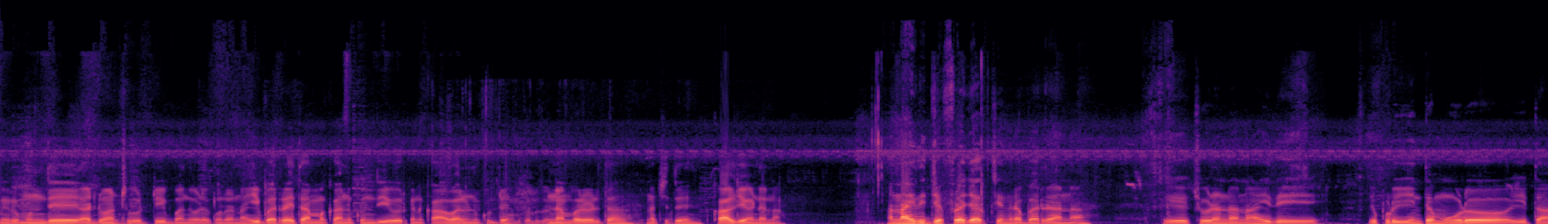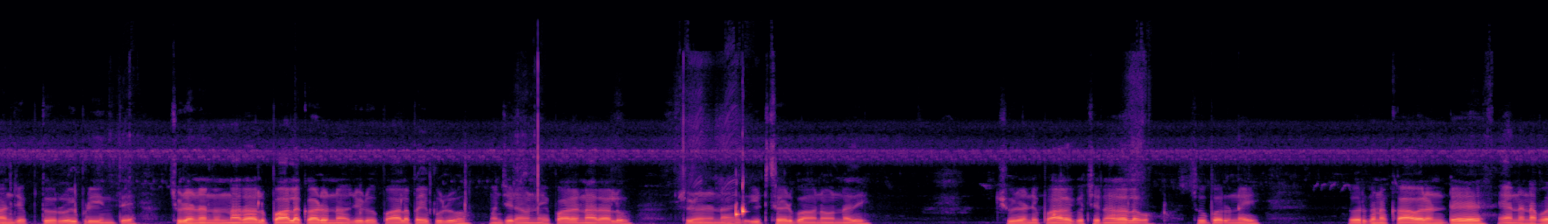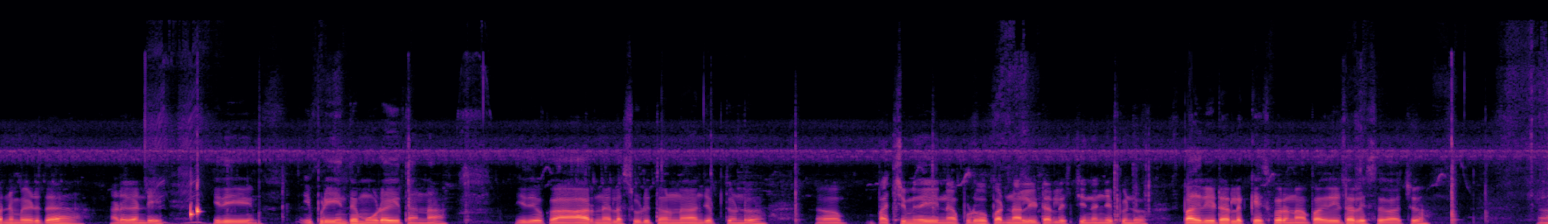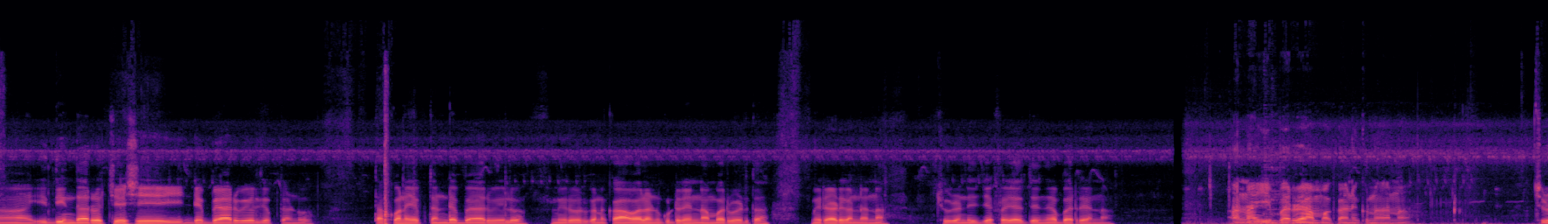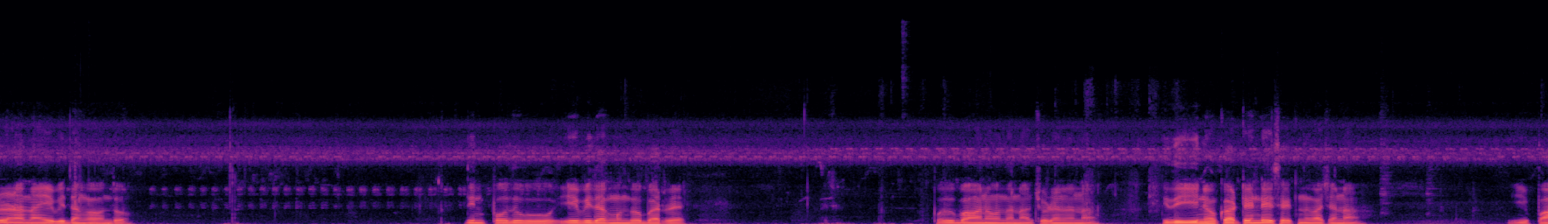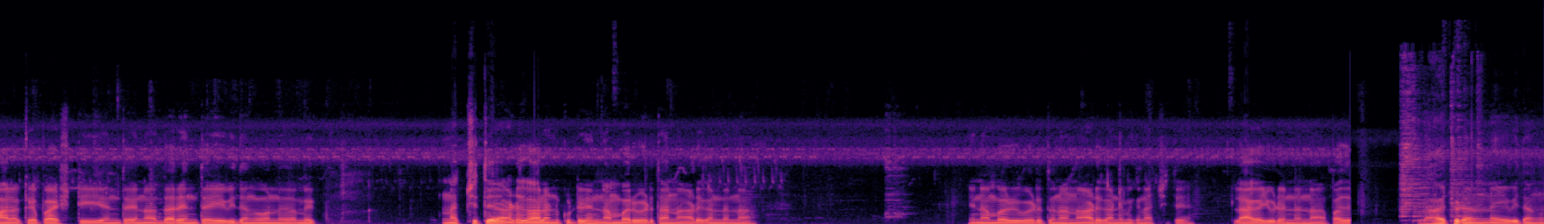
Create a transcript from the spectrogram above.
మీరు ముందే అడ్వాన్స్ కొట్టి ఇబ్బంది పడకుండా అన్న ఈ బర్రె అయితే అమ్మకానికి ఉంది. ఎవరికైనా కావాలనుకుంటే నంబర్ పెడతా. నచ్చితే కాల్ చేయండి అన్న అన్న ఇది జఫ్రాజాకి చెందిన బర్రె అన్న. ఇది చూడండి అన్న ఇది ఇప్పుడు ఈంతే మూడో ఈత అని చెప్తారు ఇప్పుడు ఈంతే. చూడనన్న నరాలు పాల కాడు చూడు పాల పైపులు మంచిగా ఉన్నాయి పాల నరాలు. చూడనన్న ఇటు సైడ్ బాగానే ఉన్నది. చూడండి పాలకు వచ్చే నరాలు సూపర్ ఉన్నాయి. ఎవరికైనా కావాలంటే అన్న నంబర్ని పెడితే అడగండి. ఇది ఇప్పుడు ఈంతే మూడో ఈత అన్న ఇది ఒక ఆరు నెలల సుడితో ఉన్నదని చెప్తుండు. పచ్చి మీద ఈనప్పుడు పద్నాలుగు లీటర్లు ఇచ్చిందని చెప్పిండు. పది లీటర్లు ఎక్కేసుకోరన్న పది లీటర్లు ఇస్తే కావచ్చు. దీని ధర వచ్చేసి డెబ్బై ఆరు వేలు చెప్తాడు. తక్కువనే చెప్తాను డెబ్బై ఆరు వేలు. మీరు ఎవరికైనా కావాలనుకుంటే నేను నంబర్ పెడతా. మీరు అడగండి అన్న. చూడండి ఇది జఫ్రాజాకి చెందిన బర్రె అన్న. అన్న ఈ బర్రె అమ్మకానికి ఉన్నదన్న చూడండి అన్న ఏ విధంగా ఉందో. దీని పొదువు ఏ విధంగా ఉందో బర్రె. పొదువు బాగానే ఉందన్న. చూడండి అన్న. ఇది ఈయన ఒక టెన్ డేస్ అవుతుంది కావచ్చు అన్న. ఈ పాల కెపాసిటీ ఎంతైనా ధర ఎంత ఏ విధంగా ఉన్నదో మీకు నచ్చితే అడగాలనుకుంటే నేను నంబర్ పెడతాను అడగండి అన్న నేను నంబర్ పెడుతున్నా అడగండి మీకు నచ్చితే. లాగా చూడండి అన్న పది లాగా చూడండి అన్న ఏ విధంగా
